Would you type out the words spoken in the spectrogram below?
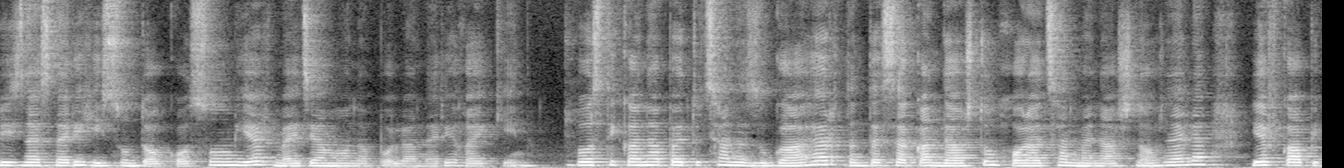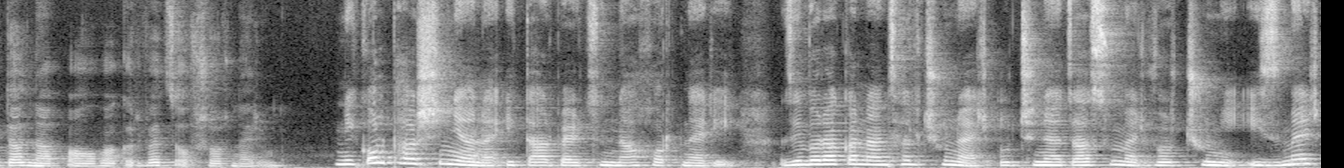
բիզնեսների 50%-ում եւ մեդիա մոնոպոլիաների ղեկին։ Ոստիկանապետությանը զուգահեռ տնտեսական դաշտում խորացան մենաշնորհները եւ կապիտալն ապահովագրվեց օֆշորներում։ Նիկոլ Փաշինյանը՝ ի տարբերություն նախորդների, զինվորական անցյալ չուներ ու չնայած ասում էր, որ չունի իզմեր,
